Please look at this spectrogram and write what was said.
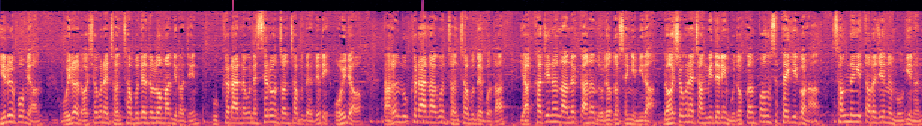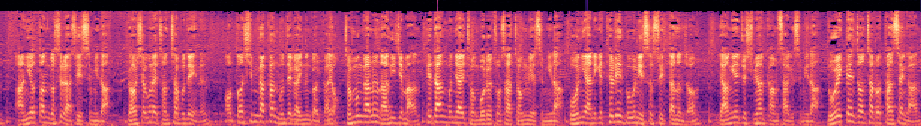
이를 보면 오히려 러시아군의 전차 부대들로만 이뤄진 우크라이나군의 새로운 전차 부대들이 오히려 다른 우크라이나군 전차 부대보다 약하지는 않을까 하는 우려도 생깁니다. 러시아군의 장비들이 무조건 뻥 스펙이거나 성능이 떨어지는 무기는 아니었던 것을 알 수 있습니다. 러시아군의 전차 부대에는 어떤 심각한 문제가 있는 걸까요? 전문가는 아니지만 해당 분야의 정보를 조사 정리했습니다. 본의 아니게 틀린 부분이 있을 수 있다는 점 양해해 주시면 감사하겠습니다. 노획된 전차로 탄생한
